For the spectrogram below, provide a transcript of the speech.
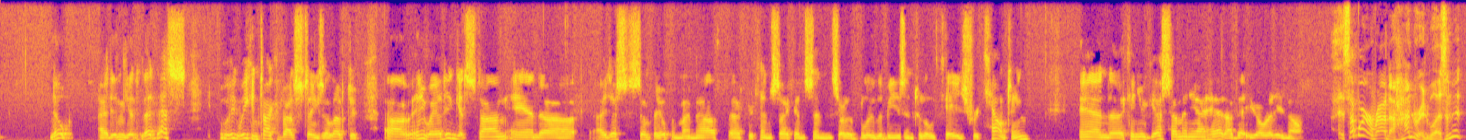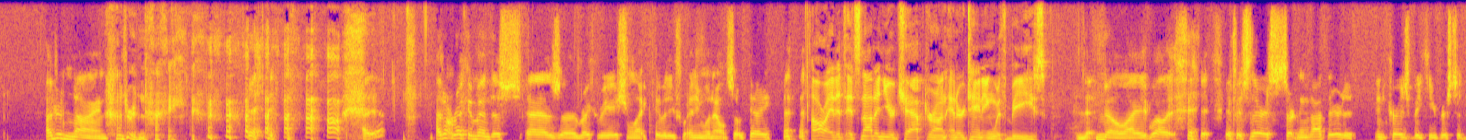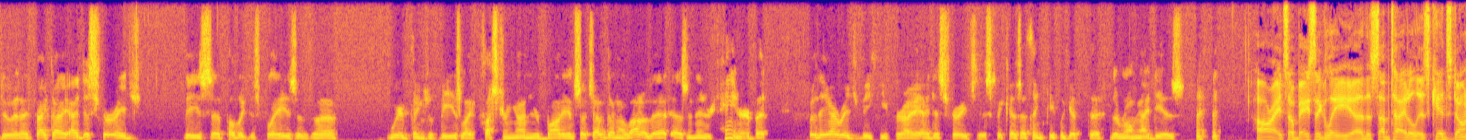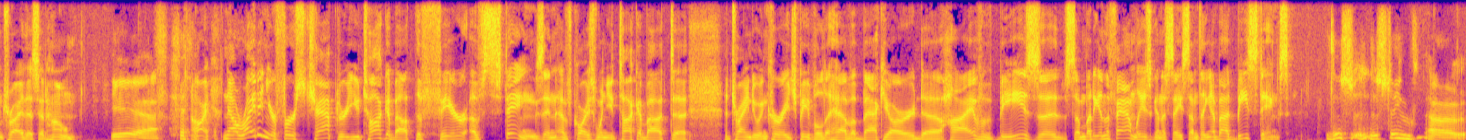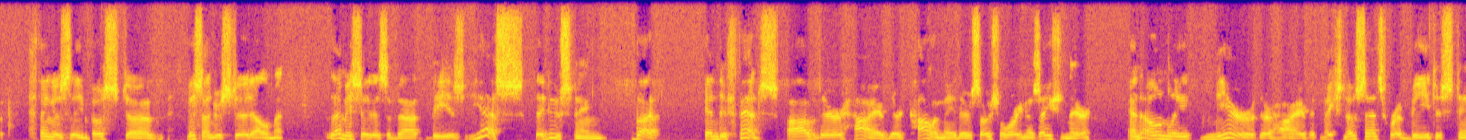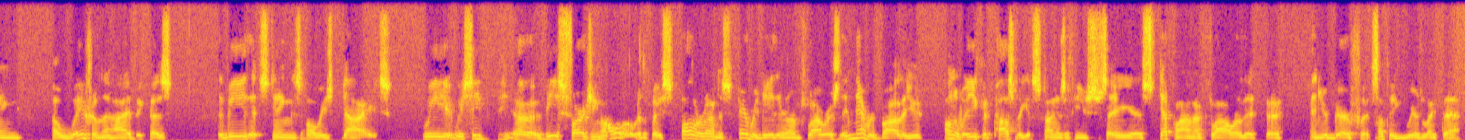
Nope, I didn't get that. That's we, we can talk about stings. I love to. Uh, anyway, I didn't get stung, and uh, I just simply opened my mouth after 10 seconds and sort of blew the bees into a little cage for counting. And uh, can you guess how many I had? I bet you already know. Somewhere around 100, wasn't it? 109. 109. I, I don't recommend this as a recreational activity for anyone else, okay? All right, it, it's not in your chapter on entertaining with bees. No, I well, if it's there, it's certainly not there to encourage beekeepers to do it. In fact, I, I discourage these uh, public displays of uh, weird things with bees, like clustering on your body and such. I've done a lot of that as an entertainer, but for the average beekeeper, I, I discourage this because I think people get the, the wrong ideas. All right, so basically, uh, the subtitle is "Kids Don't Try This at Home." Yeah. All right. Now, right in your first chapter, you talk about the fear of stings. And of course, when you talk about uh, trying to encourage people to have a backyard uh, hive of bees, uh, somebody in the family is going to say something about bee stings. This, the sting uh, thing is the most uh, misunderstood element. Let me say this about bees. Yes, they do sting, but in defense of their hive, their colony, their social organization there, and only near their hive. It makes no sense for a bee to sting away from the hive because the bee that stings always dies. We, we see uh, bees foraging all over the place, all around us every day. They're on flowers. They never bother you. Only way you could possibly get stung is if you say uh, step on a flower that uh, and you're barefoot, something weird like that.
